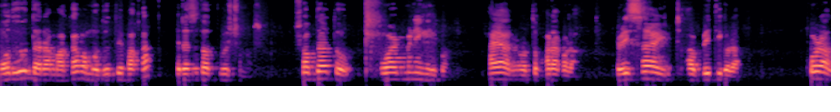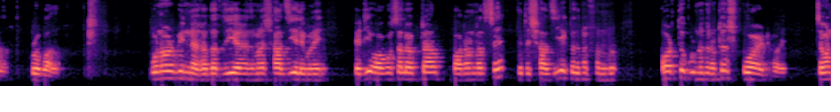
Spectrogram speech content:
মধু দ্বারা মাখা বা মধুতে মাখা, এটা হচ্ছে তৎপুরুষ সমাস। শব্দার্থ, ওয়ার্ড মিনিং লিখুন। হায়ার অর্থ ভাড়া করা। রিসাইট, আবৃত্তি করা। কোরাল, প্রবাল। পুনর্বিন্যাস অর্থাৎ রিঅ্যারেঞ্জ মানে সাজিয়ে লিখুন এটি অগোছালো একটা বানান আছে এটা সাজিয়ে একটা যেন সুন্দর অর্থপূর্ণ যেন একটা ওয়ার্ড হয়, যেমন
